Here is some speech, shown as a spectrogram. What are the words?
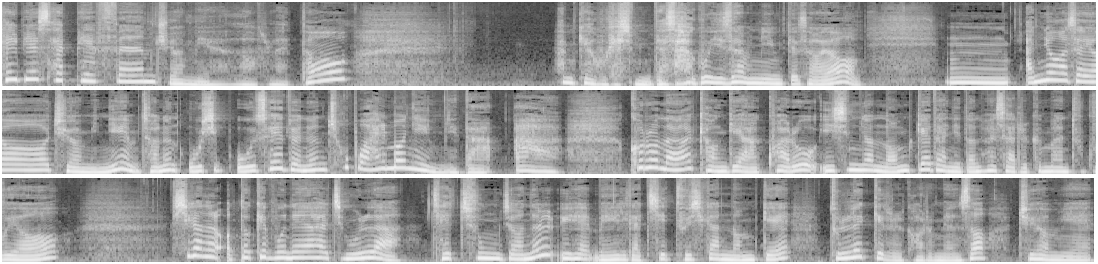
KBS 해피 FM 주현미의 러브레터 함께하고 계십니다. 4923님께서요. 음, 안녕하세요, 주현미님. 저는 55세 되는 초보 할머니입니다. 아, 코로나 경기 악화로 20년 넘게 다니던 회사를 그만두고요. 시간을 어떻게 보내야 할지 몰라 재충전을 위해 매일같이 2시간 넘게 둘레길을 걸으면서 주현미의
